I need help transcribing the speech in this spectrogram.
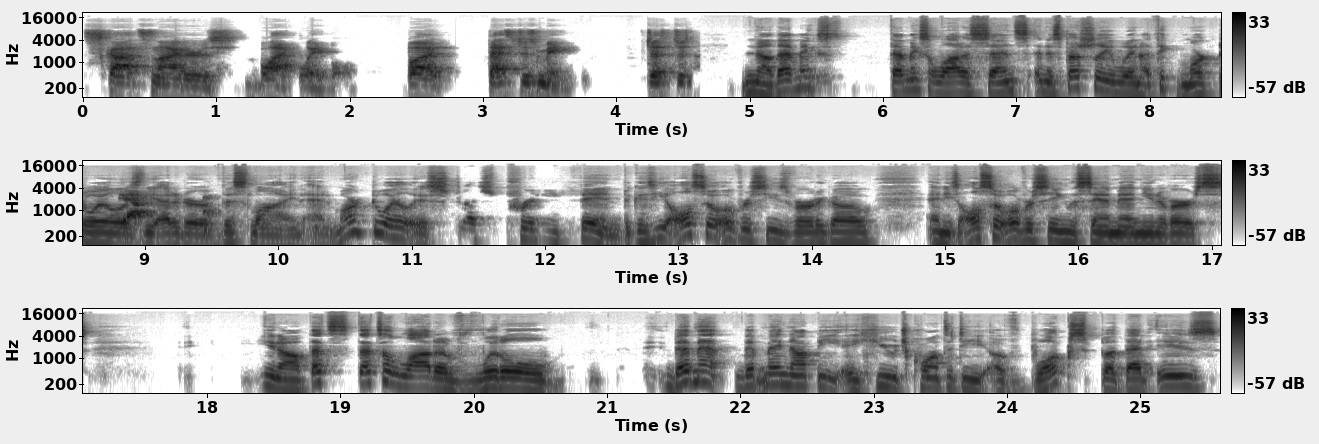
Scott Snyder's Black Label. But that's just me. Just just No, that makes that makes a lot of sense and especially when I think Mark Doyle yeah. is the editor of this line and Mark Doyle is stretched pretty thin because he also oversees Vertigo and he's also overseeing the Sandman universe. You know, that's that's a lot of little that may, that may not be a huge quantity of books, but that is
